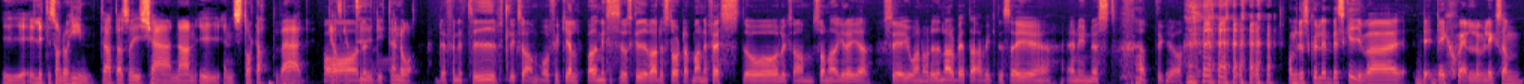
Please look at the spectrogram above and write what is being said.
i, lite som du har hintat, alltså i kärnan i en startup-värld. Ja, ganska tidigt det, ändå. definitivt liksom och fick hjälpa Nisse att skriva The Startup Manifest och liksom sådana grejer. Se Johan Norin arbeta, vilket i sig är en ynnest, tycker jag. Om du skulle beskriva dig själv liksom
